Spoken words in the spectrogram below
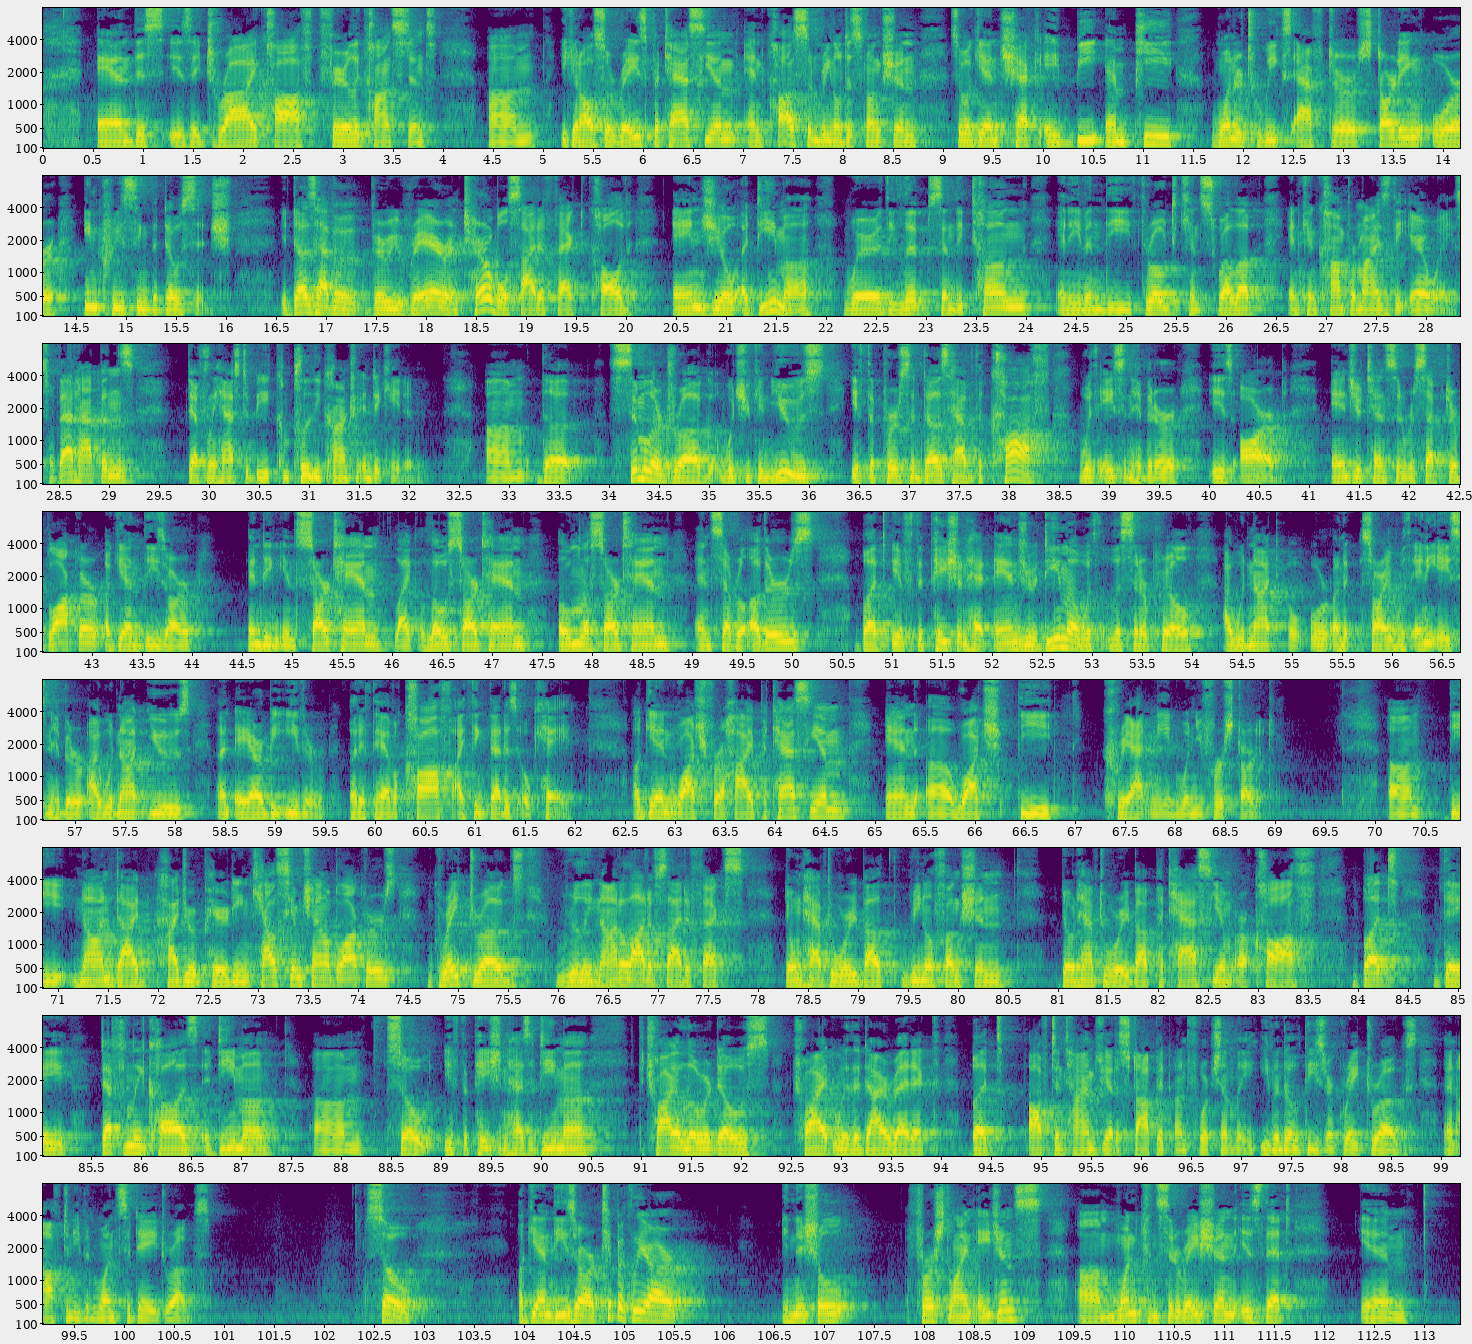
and this is a dry cough, fairly constant. Um, it can also raise potassium and cause some renal dysfunction. So again, check a BMP one or two weeks after starting or increasing the dosage. It does have a very rare and terrible side effect called angioedema, where the lips and the tongue and even the throat can swell up and can compromise the airway. So if that happens, definitely has to be completely contraindicated. Um, the similar drug which you can use if the person does have the cough with ACE inhibitor is ARB, angiotensin receptor blocker. Again, these are ending in sartan, like losartan, olmesartan, and several others. But if the patient had angioedema with lisinopril, I would not, or, or, sorry, with any ACE inhibitor, I would not use an ARB either. But if they have a cough, I think that is okay. Again, watch for a high potassium and uh, watch the creatinine when you first started. Um, the non-dihydropyridine calcium channel blockers, great drugs, really not a lot of side effects. Don't have to worry about renal function, don't have to worry about potassium or cough, but they definitely cause edema. Um, so if the patient has edema, try a lower dose, try it with a diuretic, but oftentimes you had to stop it, unfortunately, even though these are great drugs and often even once a day drugs. So, again, these are typically our initial first line agents. Um, one consideration is that um,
